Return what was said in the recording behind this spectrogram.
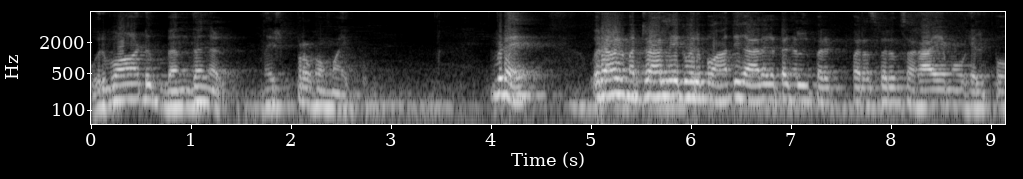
ഒരുപാട് ബന്ധങ്ങൾ നിഷ്പ്രഭമായി പോകും ഇവിടെ ഒരാൾ മറ്റൊരാളിലേക്ക് വരുമ്പോൾ ആദ്യ കാലഘട്ടങ്ങളിൽ പരസ്പരം സഹായമോ ഹെൽപ്പോ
